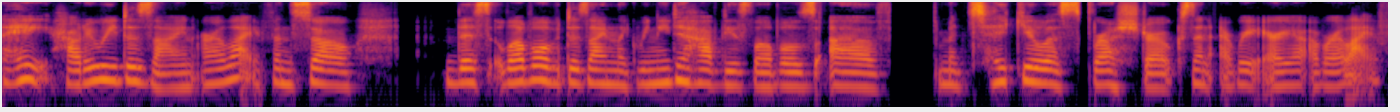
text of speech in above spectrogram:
hey, how do we design our life? And so, this level of design, like we need to have these levels of meticulous brushstrokes in every area of our life.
